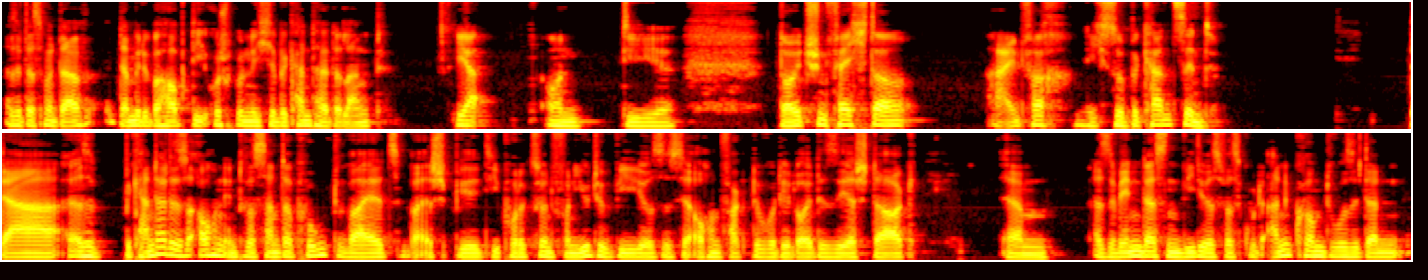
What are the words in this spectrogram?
Also, dass man da damit überhaupt die ursprüngliche Bekanntheit erlangt. Ja, und die deutschen Fechter einfach nicht so bekannt sind. Da, also Bekanntheit ist auch ein interessanter Punkt, weil zum Beispiel die Produktion von YouTube-Videos ist ja auch ein Faktor, wo die Leute sehr stark, ähm, also wenn das ein Video ist, was gut ankommt, wo sie dann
